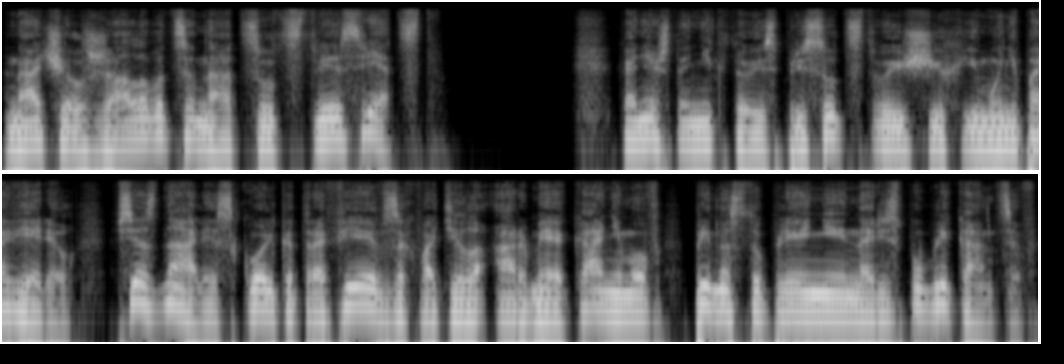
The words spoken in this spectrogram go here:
начал жаловаться на отсутствие средств. Конечно, никто из присутствующих ему не поверил. Все знали, сколько трофеев захватила армия Канимов при наступлении на республиканцев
